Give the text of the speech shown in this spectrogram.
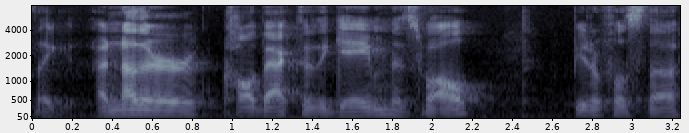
like another callback to the game as well. Beautiful stuff.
